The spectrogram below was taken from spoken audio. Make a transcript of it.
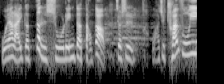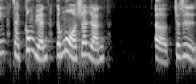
我要来一个更属灵的祷告，就是我要去传福音，在公园跟陌生人，呃，就是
